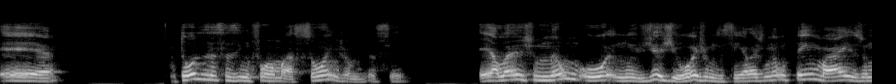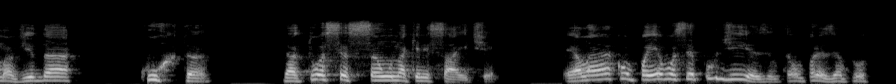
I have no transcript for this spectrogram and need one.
É, todas essas informações, vamos dizer assim, elas não, nos dias de hoje, vamos dizer assim, elas não têm mais uma vida curta da tua sessão naquele site. Ela acompanha você por dias. Então, por exemplo,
